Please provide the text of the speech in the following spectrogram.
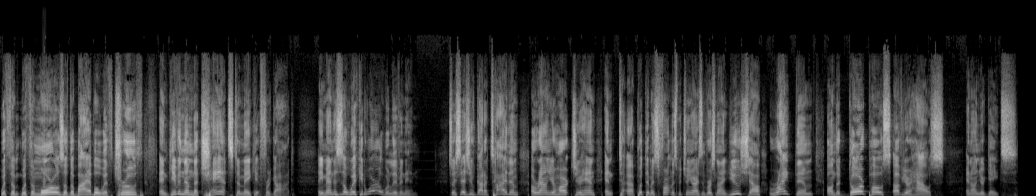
with the, with the morals of the Bible, with truth, and giving them the chance to make it for God. Amen. This is a wicked world we're living in. So he says you've got to tie them around your heart to your hand and t- uh, put them as frontlets between your eyes. In verse 9, you shall write them on the doorposts of your house and on your gates.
